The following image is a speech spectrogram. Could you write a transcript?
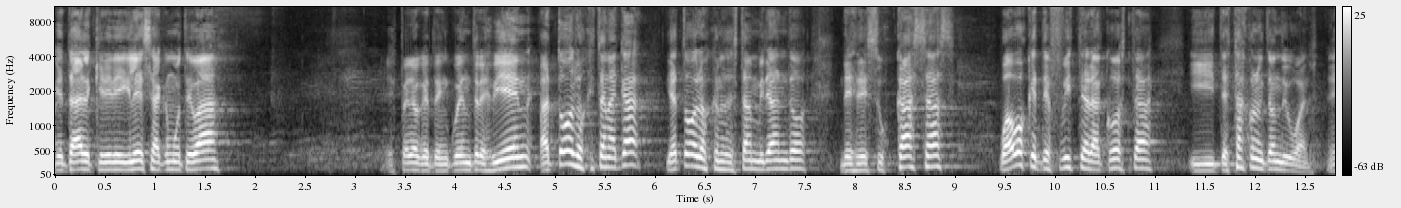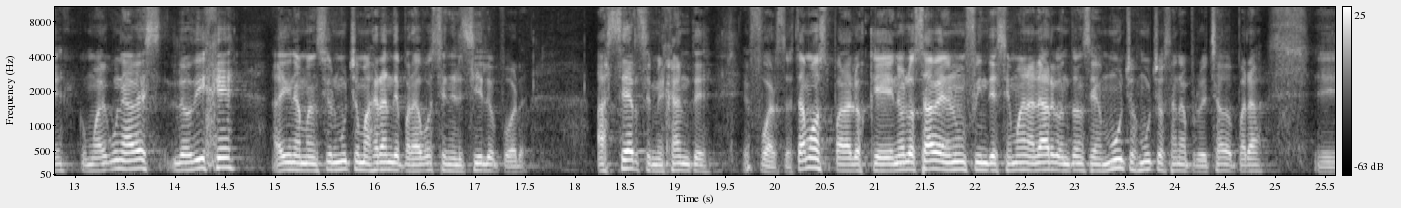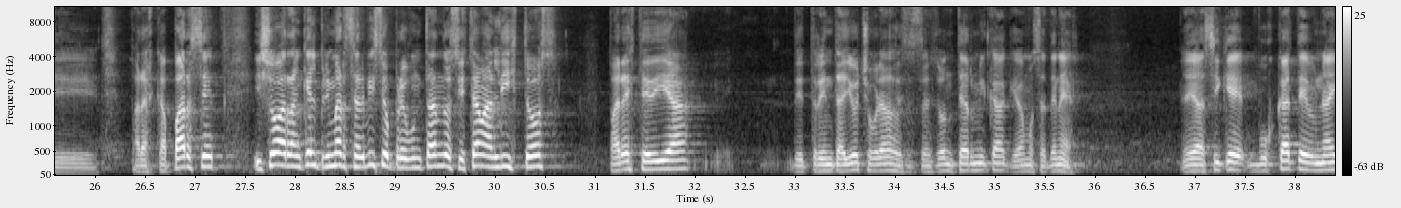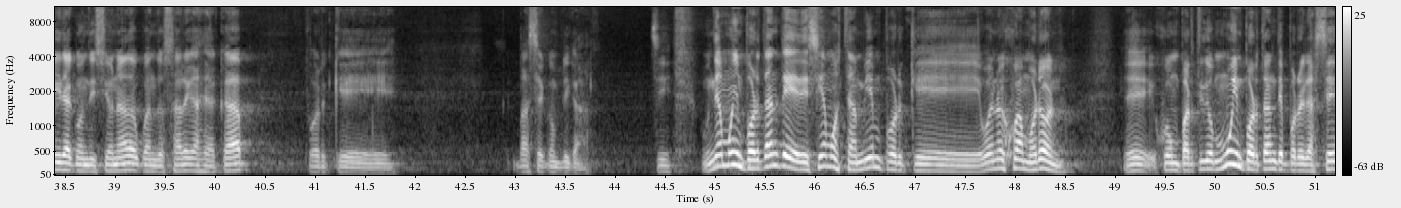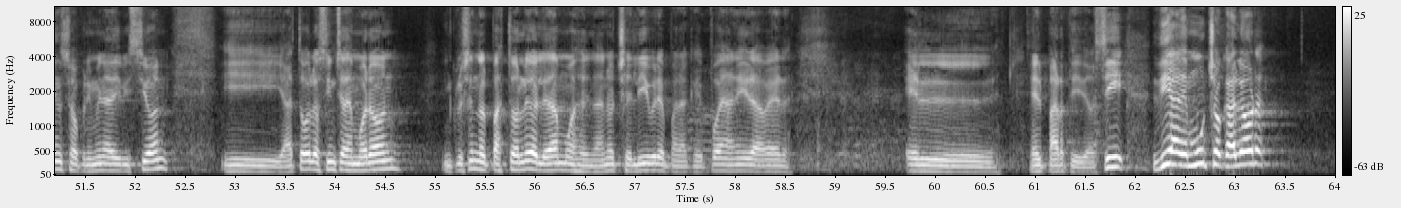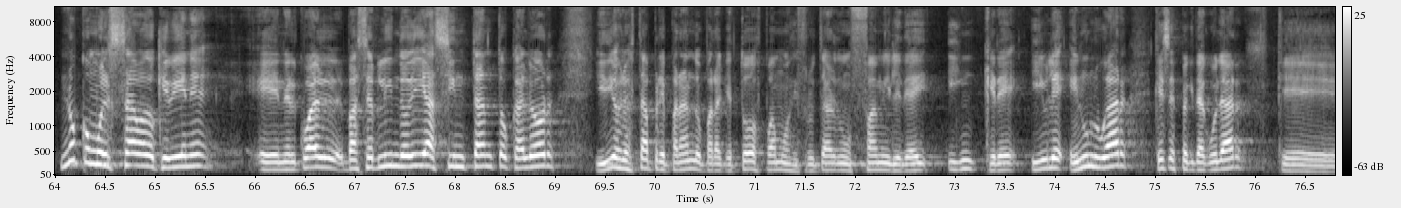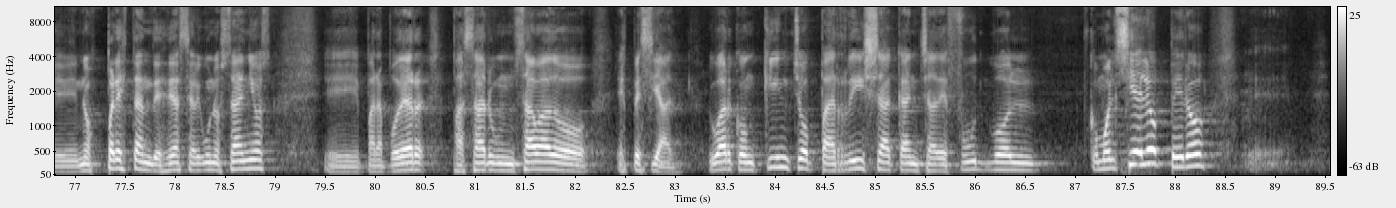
¿Qué tal, querida iglesia? ¿Cómo te va? Espero que te encuentres bien. A todos los que están acá y a todos los que nos están mirando desde sus casas o a vos que te fuiste a la costa y te estás conectando igual. ¿eh? Como alguna vez lo dije, hay una mansión mucho más grande para vos en el cielo por hacer semejante esfuerzo. Estamos, para los que no lo saben, en un fin de semana largo, entonces muchos, muchos han aprovechado para, eh, para escaparse. Y yo arranqué el primer servicio preguntando si estaban listos para este día de 38 grados de sensación térmica que vamos a tener. Eh, así que buscate un aire acondicionado cuando salgas de acá porque va a ser complicado. ¿Sí? Un día muy importante, decíamos también porque, bueno, hoy juega Morón, eh, juega un partido muy importante por el ascenso a Primera División y a todos los hinchas de Morón, incluyendo al Pastor Leo, le damos la noche libre para que puedan ir a ver el, el partido. ¿sí? Día de mucho calor, no como el sábado que viene, en el cual va a ser lindo día sin tanto calor y Dios lo está preparando para que todos podamos disfrutar de un Family Day increíble en un lugar que es espectacular, que nos prestan desde hace algunos años eh, para poder pasar un sábado especial. Lugar con quincho, parrilla, cancha de fútbol, como el cielo, pero eh,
